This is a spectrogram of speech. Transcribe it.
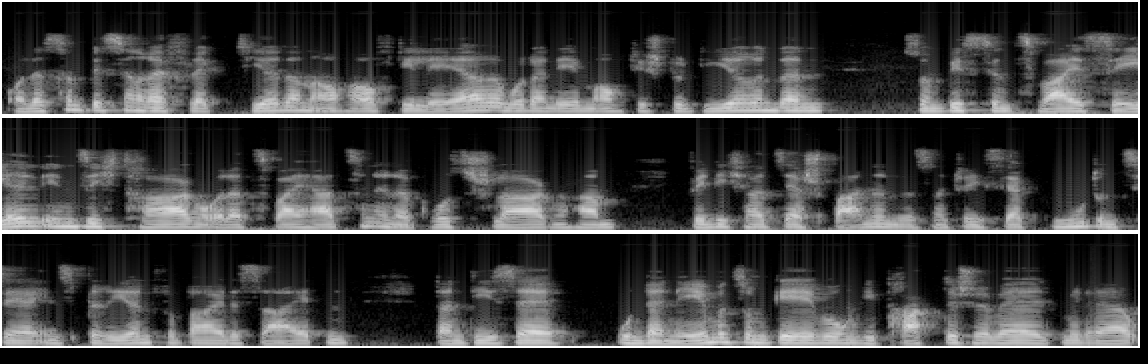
Und das so ein bisschen reflektiert dann auch auf die Lehre, wo dann eben auch die Studierenden so ein bisschen zwei Seelen in sich tragen oder zwei Herzen in der Brust schlagen haben, finde ich halt sehr spannend. Das ist natürlich sehr gut und sehr inspirierend für beide Seiten, dann diese Unternehmensumgebung, die praktische Welt mit der,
